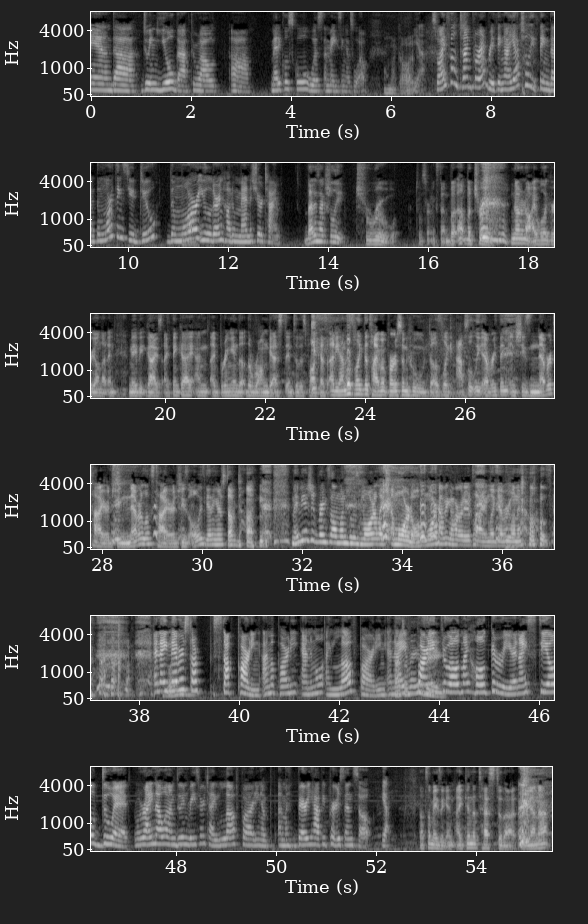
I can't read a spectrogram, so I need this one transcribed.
and uh, doing yoga throughout uh, medical school was amazing as well. Oh my god. yeah. So i found time for everything. I actually think that the more things you do the more Wow. you learn how to manage your time. That is actually true to a certain extent, but uh, but true. no, no, no. I will agree on that. And maybe, guys, I think I I'm I bring in the the wrong guest into this podcast. Arianna's like the type of person who does like absolutely everything, and she's never tired. She never looks tired. She's always getting her stuff done. maybe I should bring someone who's more like immortal, more having a harder time like everyone else. and I never stop stopped partying. I'm a party animal. I love partying, and That's I amazing. partied throughout my whole career, and I still do it. Right now, while I'm doing research, I love partying. I'm I'm a very happy person. So yeah, That's amazing, and I can attest to that. Arianna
